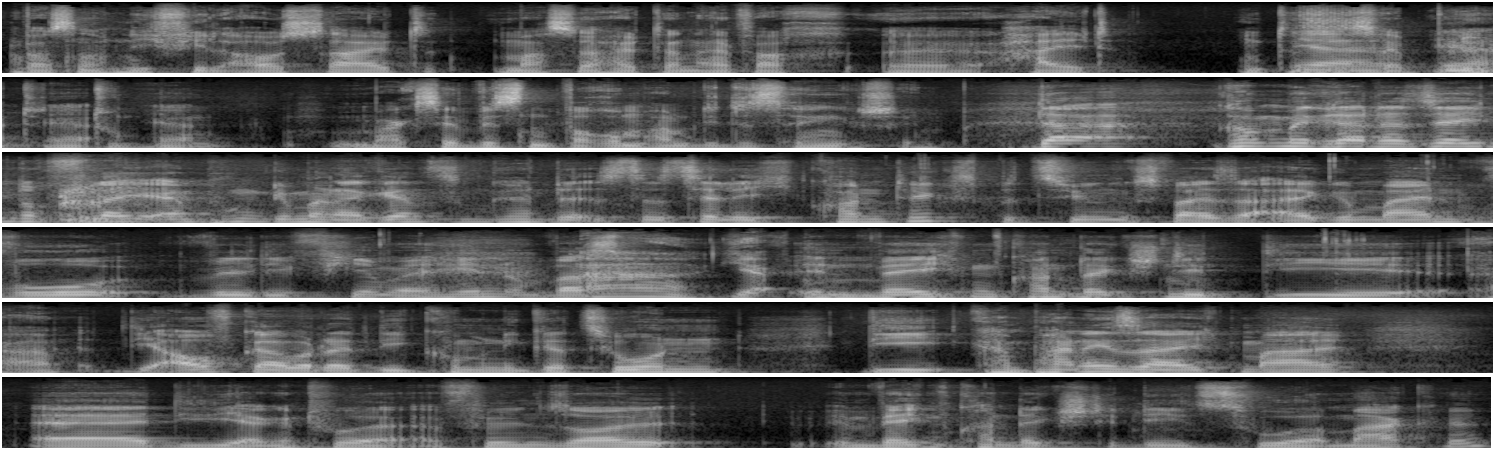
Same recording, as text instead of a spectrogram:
was noch nicht viel ausstrahlt, machst du halt dann einfach äh, Halt. Und das Ja, ist ja blöd. ja, ja, du magst ja wissen, warum haben die das da hingeschrieben. Da kommt mir gerade tatsächlich noch vielleicht ein Punkt, den man ergänzen könnte, ist tatsächlich Kontext, beziehungsweise allgemein, wo will die Firma hin und was, Ah, in mm, welchem Kontext steht die, die Aufgabe oder die Kommunikation, die Kampagne, sage ich mal, äh, die die Agentur erfüllen soll, in welchem Kontext steht die zur Marke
